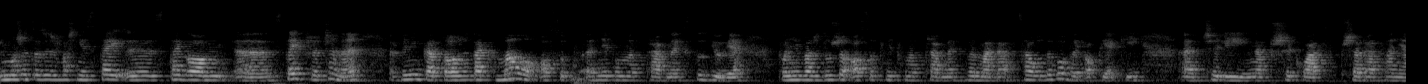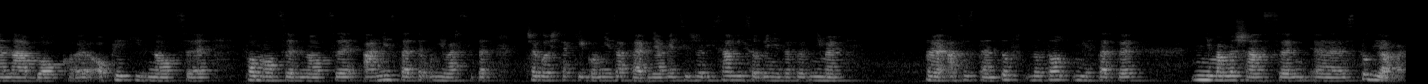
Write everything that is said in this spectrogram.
i może to też właśnie z tej, z, tego, z tej przyczyny wynika to, że tak mało osób niepełnosprawnych studiuje, ponieważ dużo osób niepełnosprawnych wymaga całodobowej opieki, e, czyli na przykład przewracania na bok, e, opieki w nocy, pomocy w nocy, a niestety uniwersytet czegoś takiego nie zapewnia, więc jeżeli sami sobie nie zapewnimy e, asystentów, no to niestety nie mamy szansy e, studiować.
